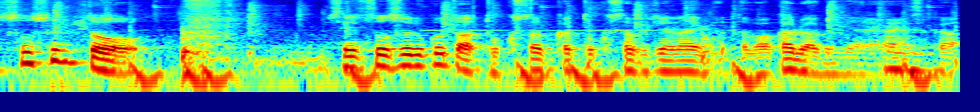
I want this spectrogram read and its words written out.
そうすると戦争することは得策か得策じゃないかって分かるわけじゃないですか。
